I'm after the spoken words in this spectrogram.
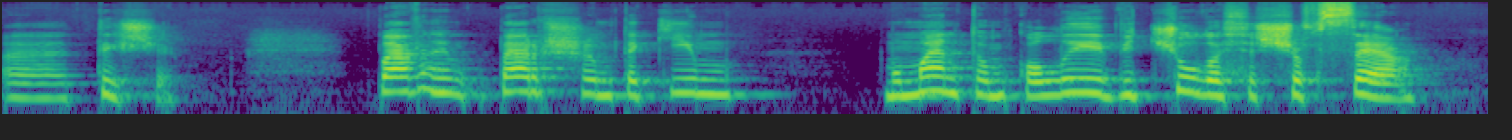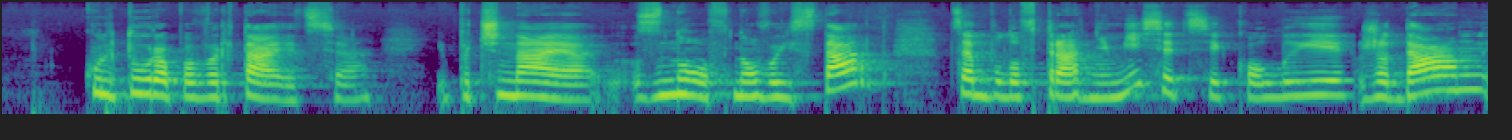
е, тиші. Певним першим таким моментом, коли відчулося, що все, культура повертається і починає знов новий старт. Це було в травні місяці, коли Жадан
